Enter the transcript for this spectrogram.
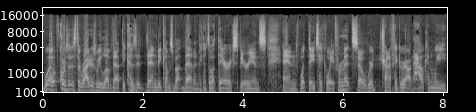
well, of course, as the writers, we love that because it then becomes about them and becomes about their experience and what they take away from it. So we're trying to figure out how can we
